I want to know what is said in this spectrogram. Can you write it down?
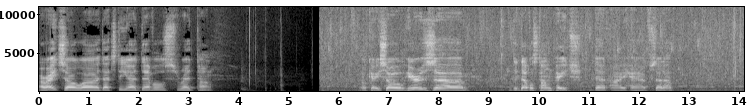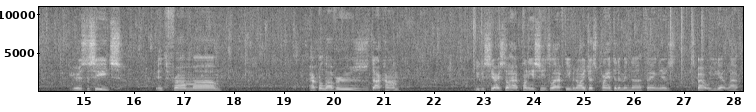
all right. So uh, that's the uh, Devil's Red Tongue. Okay, so here's uh, the Devil's Tongue page that I have set up. Here's the seeds. It's from um, pepperlovers.com. You can see I still have plenty of seeds left, even though I just planted them in the thing. There's about what you get left.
